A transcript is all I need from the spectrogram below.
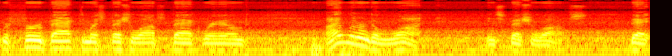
refer back to my special ops background I learned a lot in special ops that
